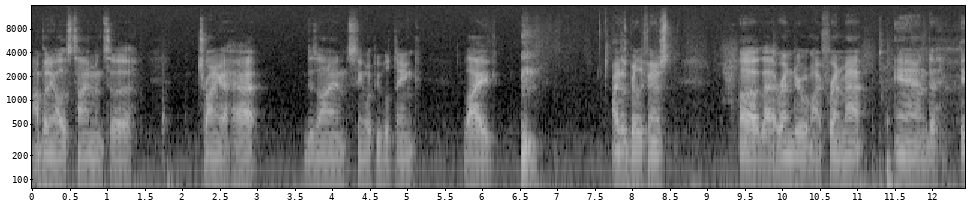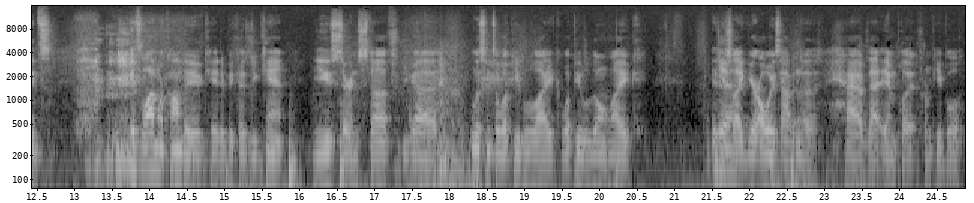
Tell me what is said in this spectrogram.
I'm putting all this time into trying a hat design, seeing what people think. Like, I just barely finished uh, that render with my friend Matt, and it's it's a lot more complicated because you can't use certain stuff. You gotta listen to what people like, what people don't like. It's just like you're always having to have that input from people,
